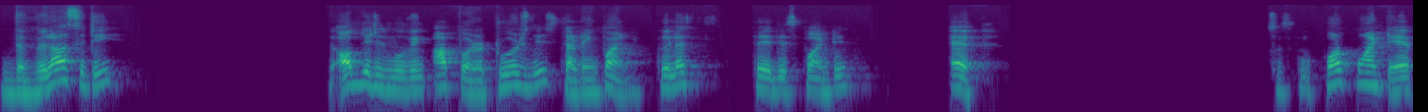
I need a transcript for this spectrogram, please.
the velocity, the object is moving upward or towards the starting point. So let's say this point is F. So for point F,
